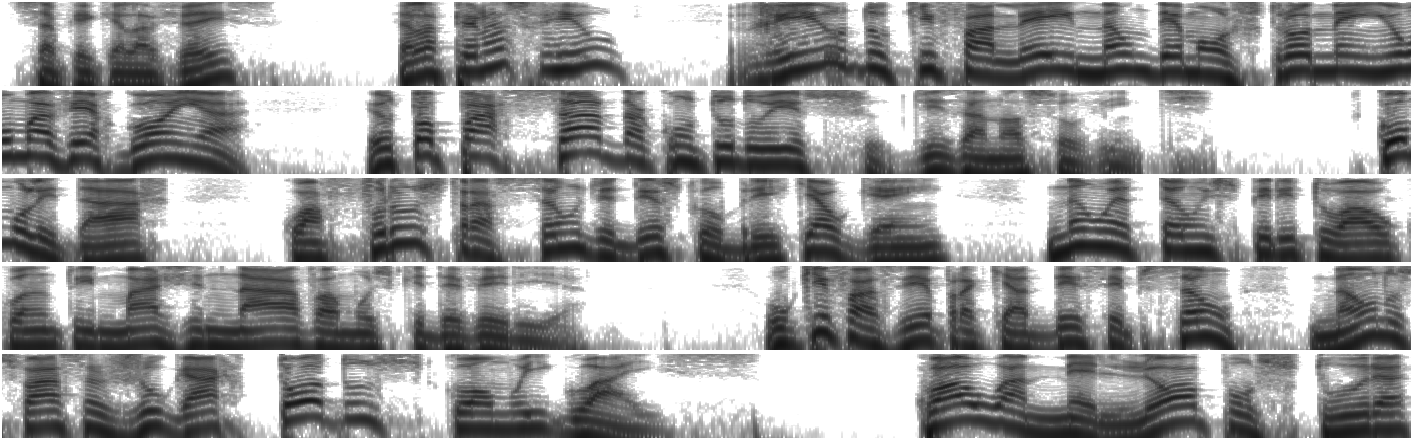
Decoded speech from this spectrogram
Sabe o que, que ela fez? Ela apenas riu. Riu do que falei e não demonstrou nenhuma vergonha. Eu tô passada com tudo isso, diz a nossa ouvinte. Como lidar com a frustração de descobrir que alguém não é tão espiritual quanto imaginávamos que deveria? O que fazer para que a decepção não nos faça julgar todos como iguais? Qual a melhor postura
